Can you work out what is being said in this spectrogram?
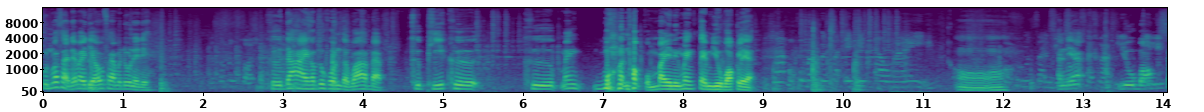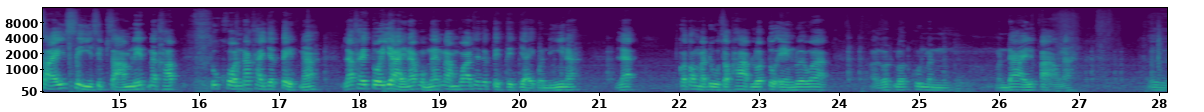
คุณว่าใส่ได้ใบเดียวแฟนมาดูหน่อยดิคือได้ครับทุกคนแต่ว่าแบบคือพีคคือ คือแม่งหมวกกันน็อกผมใบหนึ่งแม่งเต็มยูบ็อกเลยอะใช่ของคุณมันเป็นไซส์ XXL ไงอ๋อ คุณใส่ อันเนี้ยใส่ขนาด U box ไซส์43 ลิตรนะครับ ทุกคนถ้าใครจะติดนะ แล้วใครตัวใหญ่นะ ผมแนะนำว่าถ้าจะติดติดใหญ่กว่านี้นะ และ ก็ต้องมาดูสภาพรถตัวเองด้วยว่ารถรถคุณมันมันได้หรือเปล่านะเออ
